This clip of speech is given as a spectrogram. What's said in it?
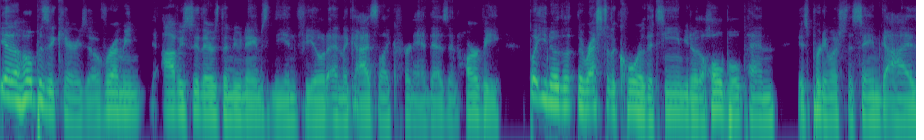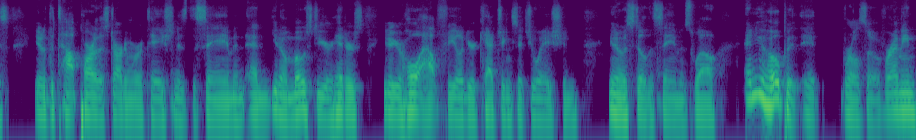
yeah the hope is it carries over. I mean obviously there's the new names in the infield and the guys like hernandez and harvey but you know the, the rest of the core of the team you know the whole bullpen is pretty much the same guys you know the top part of the starting rotation is the same and and you know most of your hitters you know your whole outfield your catching situation you know is still the same as well and you hope it, it rolls over. I mean,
